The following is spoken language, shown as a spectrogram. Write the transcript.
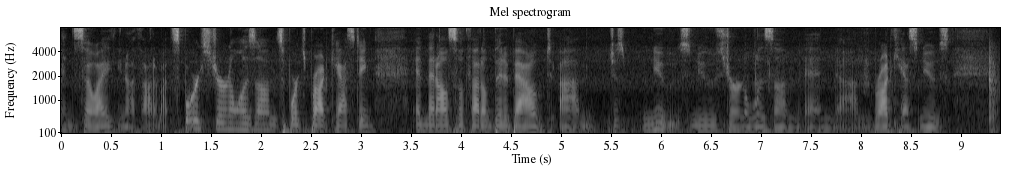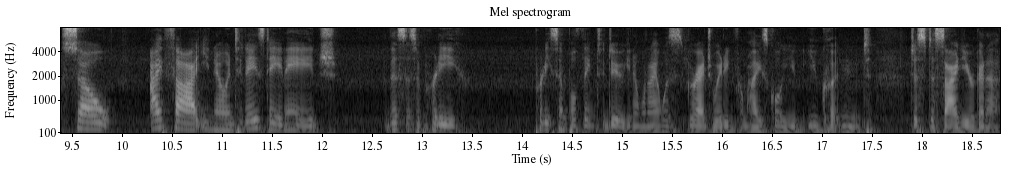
and so I, you know, thought about sports journalism, sports broadcasting, and then also thought a bit about um, just news, news journalism, and um, broadcast news. So I thought, you know, in today's day and age, this is a pretty, pretty simple thing to do. You know, when I was graduating from high school, you, you couldn't just decide you're going to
